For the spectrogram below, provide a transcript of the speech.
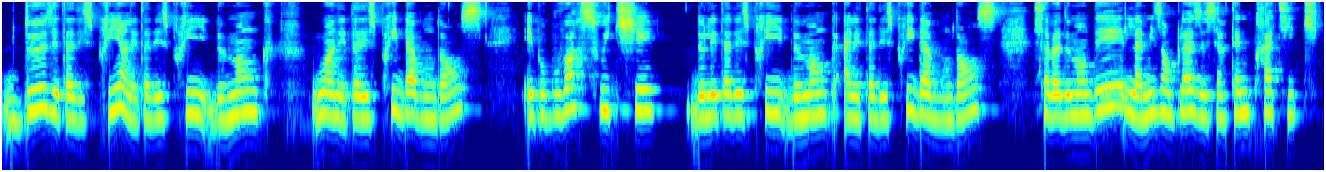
deux états d'esprit, un état d'esprit de manque ou un état d'esprit d'abondance. Et pour pouvoir switcher de l'état d'esprit de manque à l'état d'esprit d'abondance, ça va demander la mise en place de certaines pratiques,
